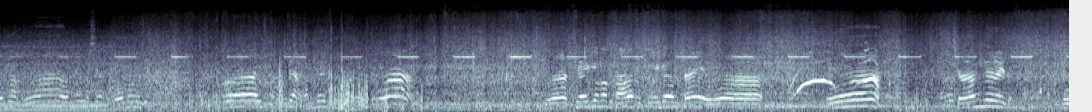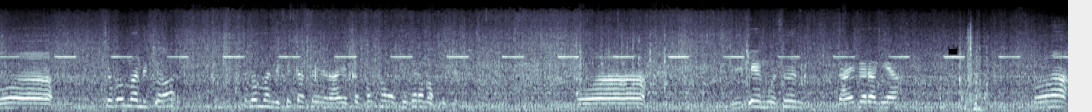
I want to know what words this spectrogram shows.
어마 우와 어마무시한 어마무시 우와 이 앞에 안 보이고 우와 우와 별개만 다 하네 별개만 다 해. 우와. 우와. 장난 아니다. 우와. 조금만 느껴 조금만 늦게 땄더니 나의 그 펑펑한 그대로 맞겠지. 우와. 이게 무슨 날벼락이야? 우와.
